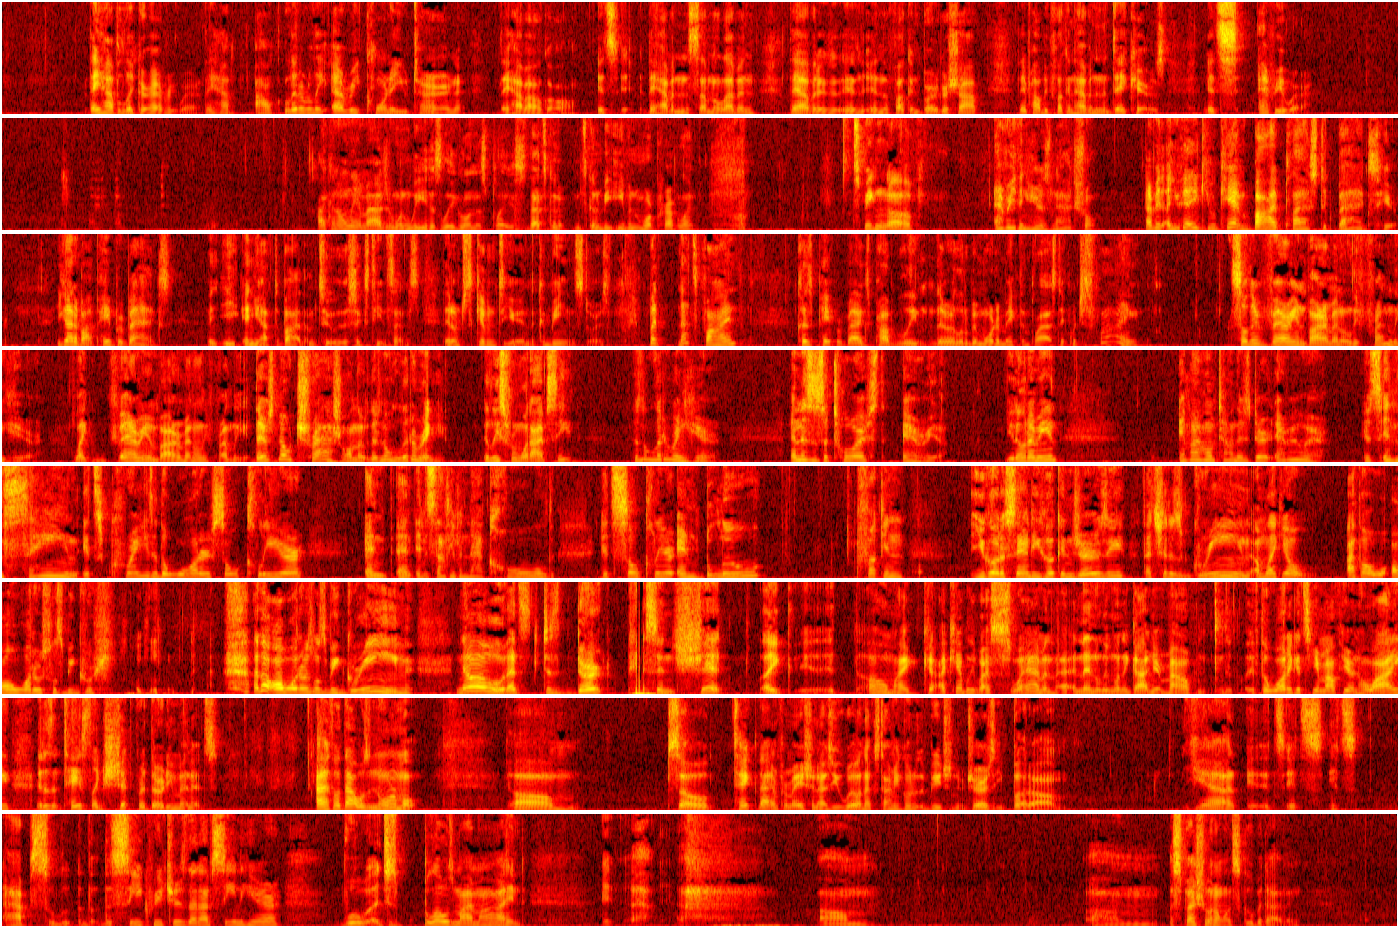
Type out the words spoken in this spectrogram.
they have liquor everywhere. They have al- literally every corner you turn. They have alcohol. It's it, they have it in the 7-Eleven. They have it in, in, in the fucking burger shop. They probably fucking have it in the daycares. It's everywhere. I can only imagine when weed is legal in this place, that's gonna it's gonna be even more prevalent. Speaking of, everything here is natural. Every you can't you can't buy plastic bags here. You got to buy paper bags. And you, and you have to buy them too. They're sixteen cents. They don't just give them to you in the convenience stores. But that's fine, because paper bags probably they're a little bit more to make than plastic, which is fine. So they're very environmentally friendly here, like very environmentally friendly. There's no trash on the. There's no littering, at least from what I've seen. There's no littering here, and this is a tourist area. You know what I mean? In my hometown, there's dirt everywhere. It's insane. It's crazy. The water's so clear, and and it's not even that cold. It's so clear and blue. Fucking, you go to Sandy Hook in Jersey. That shit is green. I'm like, yo, I thought all water was supposed to be green. I thought all water was supposed to be green. No, that's just dirt, piss, and shit. Like, it, oh my god, I can't believe I swam in that. And then when it got in your mouth, if the water gets in your mouth here in Hawaii, it doesn't taste like shit for 30 minutes. I thought that was normal. Um, so take that information as you will next time you go to the beach in New Jersey. But um, yeah, it's it's it's absolute. The, the sea creatures that I've seen here, well, it just blows my mind. It, um um, especially when I went scuba diving.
